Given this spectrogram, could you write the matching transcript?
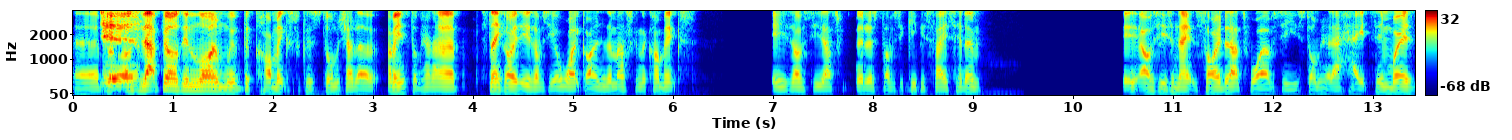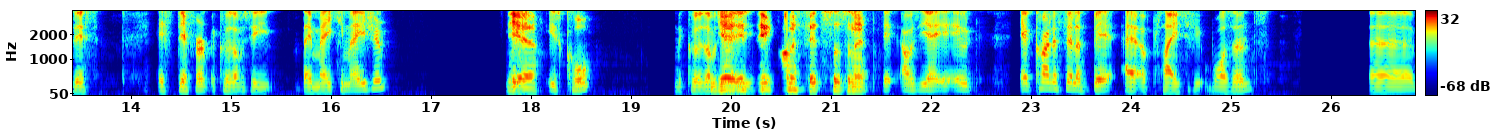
Uh, but Yeah. obviously that feels in line with the comics because Storm Shadow, I mean Storm Shadow, uh, Snake Eyes is obviously a white guy under the mask in the comics. Is obviously that's they just obviously keep his face hidden. It- obviously he's an outsider, that's why obviously Storm Shadow hates him. Whereas this, it's different because obviously they make him Asian. which Yeah. is cool because Yeah, obviously it, it kind of fits, doesn't it? it obviously yeah, it, it kind of feel a bit out of place if it wasn't. Uh,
